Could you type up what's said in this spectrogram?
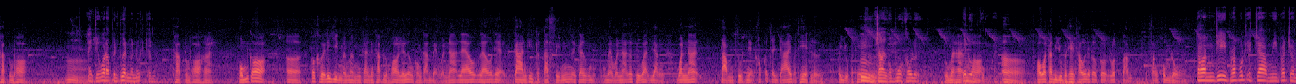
ครับหลวงพ่อ อืม ให้ถือว่าเราเป็นเพื่อนมนุษย์กัน ครับหลวงพ่อฮะผมก็เอ่อก็เคยได้ยินมาเหมือนกันนะครับหลวงพ่อในเรื่องของการแบ่งวรรณะแล้วแล้วเนี่ยการที่จะตัดสินในการแบ่งวรรณะก็คือว่าอย่างวรรณะ ต่ำสุดเนี่ยเขาก็จะย้ายประเทศเลย ไปอยู่ประเทศอืมอื่นใช่ของพวกเขาเลยถูกไหมฮะไปรวมหลวงพ่อกลุ่มกันเออเพราะว่าถ้าไปอยู่ประเทศเขาเนี่ยก็ก็ลดต่ำสังคมลง ตอนที่พระพุทธเจ้ามีพระชน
